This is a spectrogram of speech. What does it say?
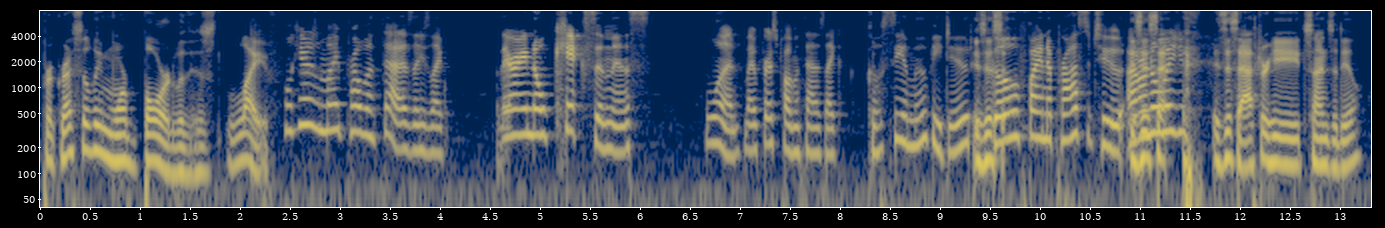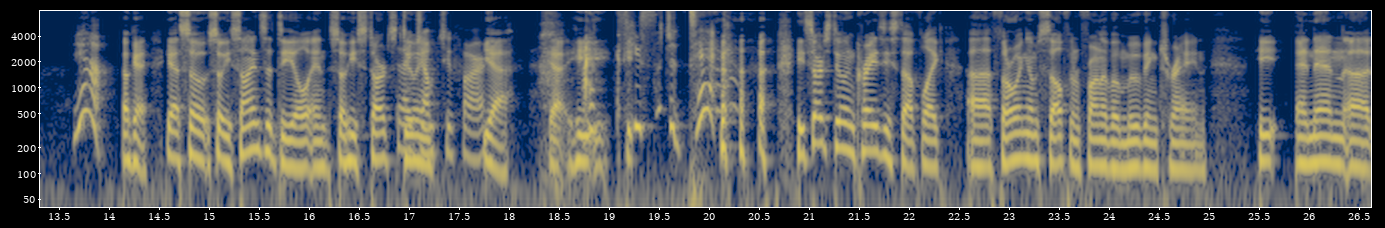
progressively more bored with his life. Well, here's my problem with that is that he's like, there ain't no kicks in this. One, my first problem with that is like, Go see a movie, dude. Is this- Go find a prostitute. I don't know a- what you. is this after he signs the deal? Okay, yeah. So so he signs the deal, and so he starts Did doing. I jump too far? Yeah, yeah. He, I, he he's such a dick. he starts doing crazy stuff like uh, throwing himself in front of a moving train. He and then uh,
